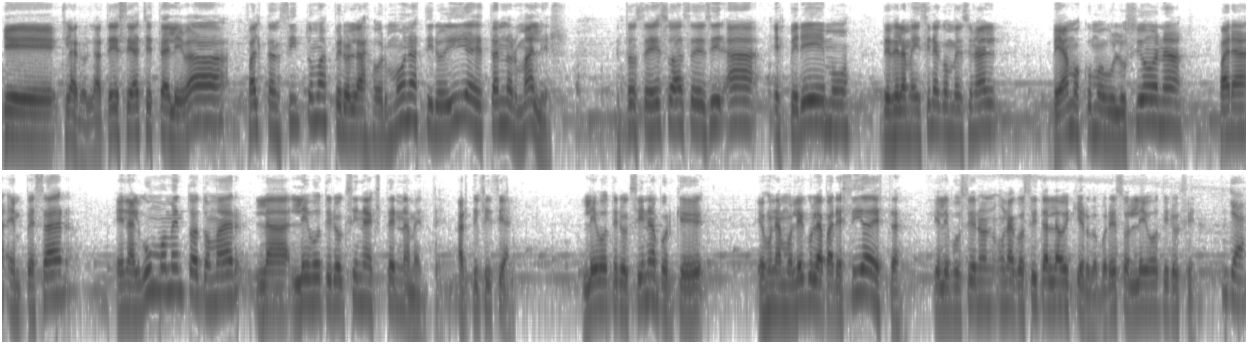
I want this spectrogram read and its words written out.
que, claro, la TSH está elevada, faltan síntomas, pero las hormonas tiroideas están normales. Entonces eso hace decir, ah, esperemos, desde la medicina convencional, veamos cómo evoluciona para empezar en algún momento a tomar la levotiroxina externamente, artificial. Levotiroxina porque es una molécula parecida a esta, que le pusieron una cosita al lado izquierdo, por eso levotiroxina. Ya.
